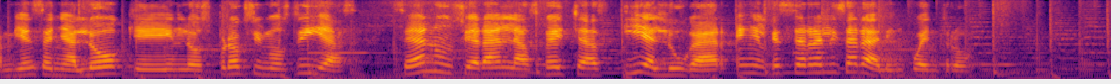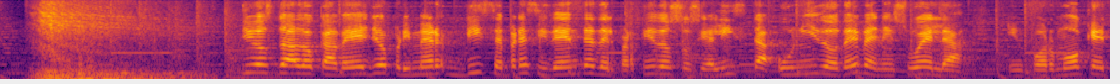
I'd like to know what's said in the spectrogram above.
También señaló que en los próximos días se anunciarán las fechas y el lugar en el que se realizará el encuentro. Diosdado Cabello, primer vicepresidente del Partido Socialista Unido de Venezuela, informó que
